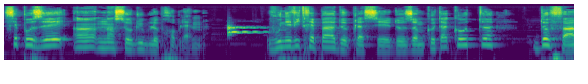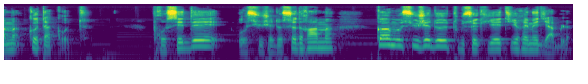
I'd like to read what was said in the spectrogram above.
c'est poser un insoluble problème. Vous n'éviterez pas de placer deux hommes côte à côte, deux femmes côte à côte. Procédez, au sujet de ce drame, comme au sujet de tout ce qui est irrémédiable.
